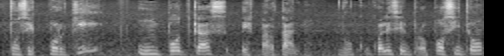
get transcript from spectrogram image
Entonces, ¿por qué un podcast espartano? ¿Cuál es el propósito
